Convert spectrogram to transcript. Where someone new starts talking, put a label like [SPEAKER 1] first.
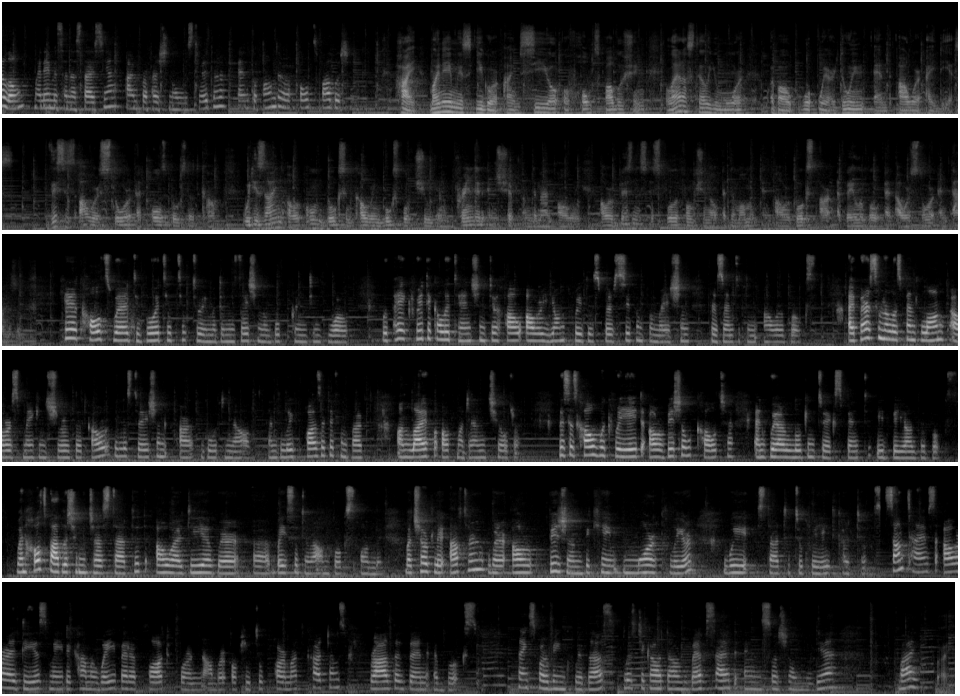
[SPEAKER 1] Hello, my name is Anastasia. I'm professional illustrator and co-founder of Holtz Publishing.
[SPEAKER 2] Hi, my name is Igor. I'm CEO of Holtz Publishing. Let us tell you more about what we are doing and our ideas. This is our store at holtzbooks.com. We design our own books and coloring books for children, printed and shipped on demand only. Our business is fully functional at the moment and our books are available at our store and Amazon.
[SPEAKER 1] Here at Holtz, we're devoted to a modernization of book printing world. We pay critical attention to how our young readers perceive information presented in our books. I personally spent long hours making sure that our illustrations are good enough and leave positive impact on life of modern children. This is how we create our visual culture and we are looking to expand it beyond the books. When Holtz Publishing just started, our idea were uh, based around books only. But shortly after, where our vision became more clear, we started to create cartoons. Sometimes our ideas may become a way better plot for a number of YouTube format cartoons rather than a books. Thanks for being with us. Please check out our website and social media. Bye.
[SPEAKER 2] Bye.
